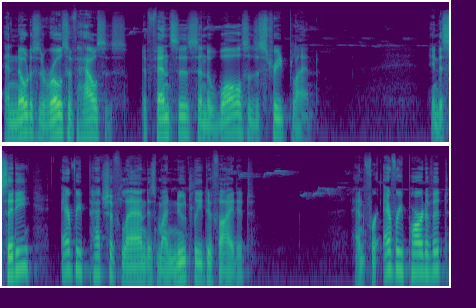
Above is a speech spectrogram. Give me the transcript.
and notice the rows of houses, the fences, and the walls of the street plan. In the city, every patch of land is minutely divided. And for every part of it,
